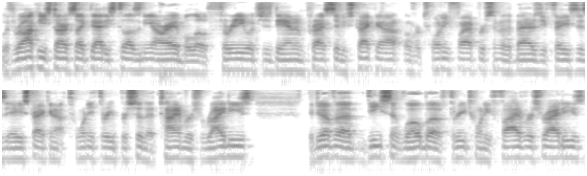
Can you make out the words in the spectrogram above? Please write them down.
with rocky starts like that, he still has an ERA below three, which is damn impressive. He's striking out over 25% of the batters he faces. A striking out 23% of the time versus righties. They do have a decent WOBA of 325 versus righties.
